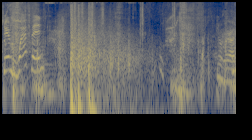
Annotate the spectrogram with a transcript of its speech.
Jim's weapon! Oh, my God.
